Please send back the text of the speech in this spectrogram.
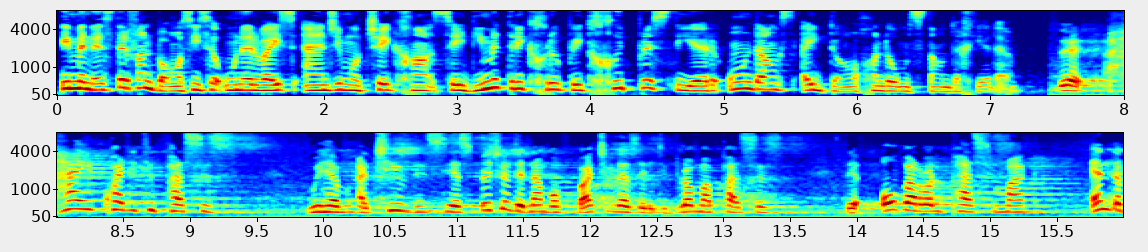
Die minister van basiese onderwys, Angie Motshekga, sê die matriekgroep het goed presteer ondanks uitdagende omstandighede. The high quality passes we have achieved this year, especially the number of bachelor's and diploma passes the overall pass mark and the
